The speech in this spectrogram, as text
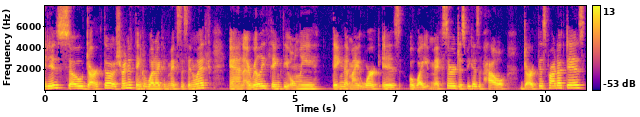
It is so dark though. I was trying to think of what I could mix this in with, and I really think the only thing that might work is a white mixer just because of how dark this product is.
